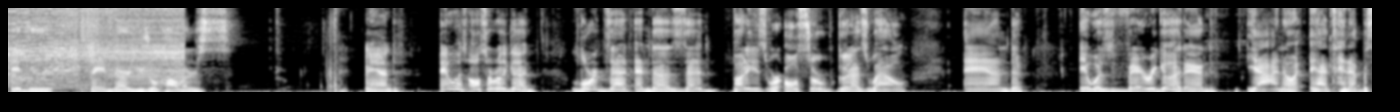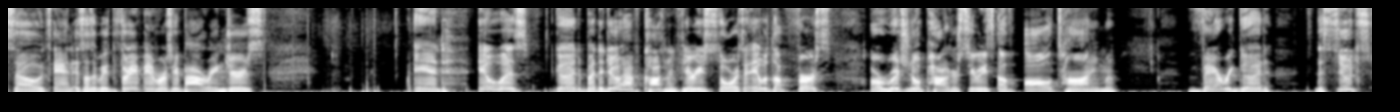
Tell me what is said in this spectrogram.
Izzy stay in their usual colors. And it was also really good. Lord Zed and the Zed putties were also good as well. And it was very good. And yeah, I know it, it had 10 episodes, and it's also the 30th anniversary of Power Rangers. And it was good, but they do have Cosmic Fury stores, and it was the first original Power Rangers series of all time. Very good. The suits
